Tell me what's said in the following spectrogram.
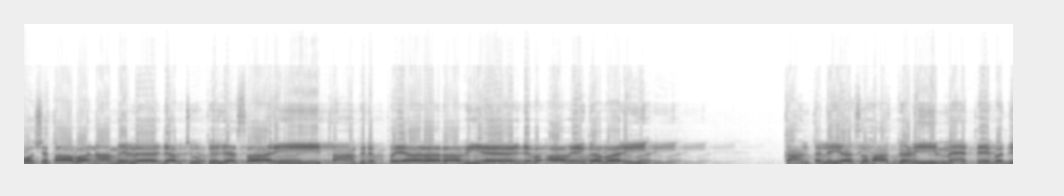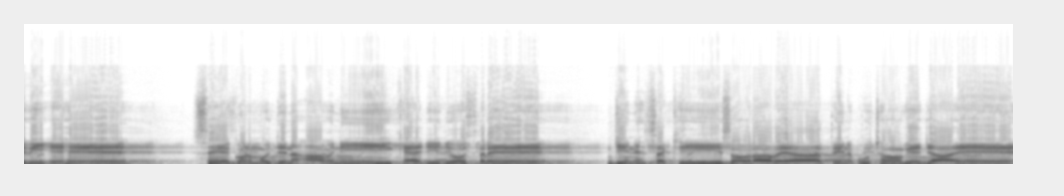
ਪੋਸ਼ਤਾਵਾ ਨਾ ਮਿਲ, ਜਬ ਚੂਕੇ ਗਿਆ ਸਾਰੀ ਤਾਂ ਫਿਰ ਪਿਆਰਾ ਰਾਵੀਐ ਜਬ ਆਵੇਗਾ ਵਾਰੀ ਕਾਂਤ ਲਿਆ ਸੁਹਾਗੜੀ ਮੈਂ ਤੇ ਬਦਵੀ ਇਹ। ਸੇ ਗੁਣ ਮੁਝ ਨ ਆਵਨੀ, ਕਹਿ ਜੀ ਜੋਸਰੇ। ਜਿਨ ਸਖੀ ਸੋਰਾਵਿਆ ਤਿਨ ਪੁੱਛੋਗੇ ਜਾਏ।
